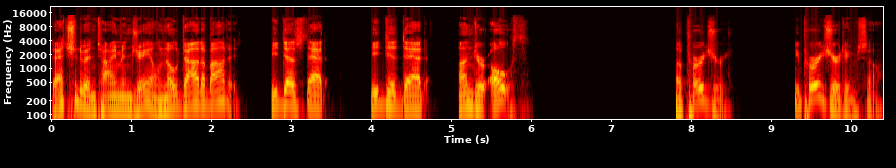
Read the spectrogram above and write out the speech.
That should have been time in jail, no doubt about it. He does that. He did that under oath of perjury. He perjured himself.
